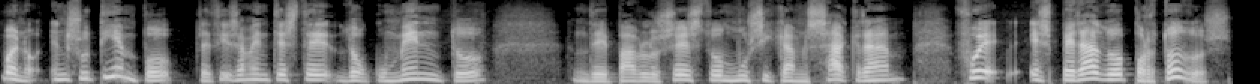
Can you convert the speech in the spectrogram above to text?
Bueno, en su tiempo, precisamente este documento de Pablo VI, Musicam Sacra, fue esperado por todos.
